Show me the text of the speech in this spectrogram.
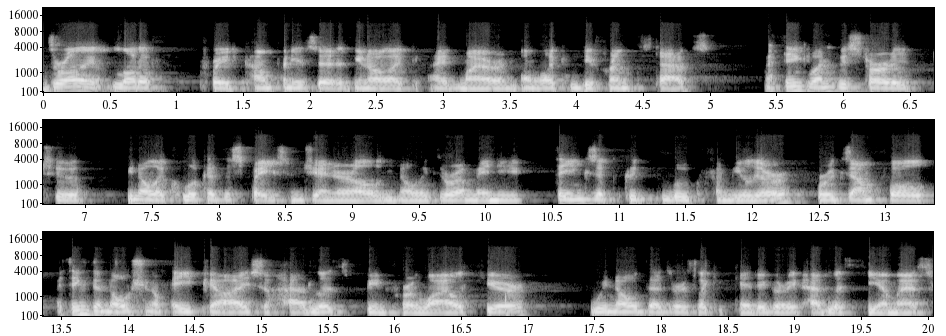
there are a lot of great companies that, you know, like I admire and, and like different steps. I think when we started to you know, like look at the space in general, you know, like there are many things that could look familiar. For example, I think the notion of APIs or headless been for a while here. We know that there's like a category headless CMS.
